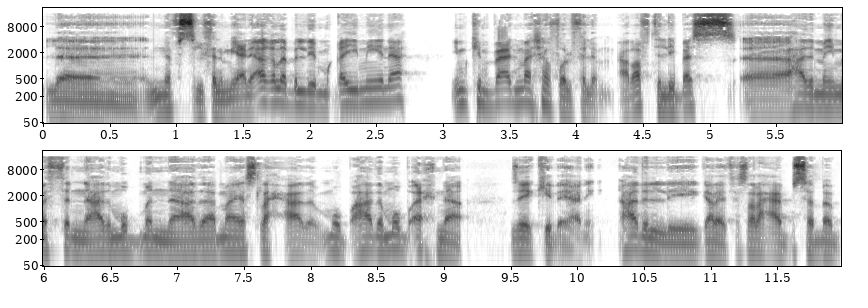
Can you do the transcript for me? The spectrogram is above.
لنفس الفيلم. يعني أغلب اللي مقيمينه يمكن بعد ما شافوا الفيلم عرفت؟ اللي بس هذا ما يمثلنا هذا مو بمنا هذا ما يصلح هذا مو هذا مو بإحنا زي كذا يعني. هذا اللي قريته صراحة بسبب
